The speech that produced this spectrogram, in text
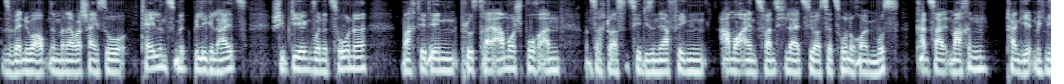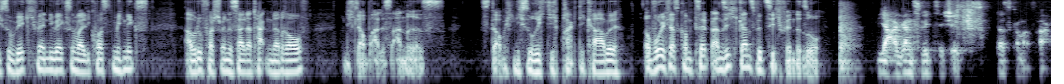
also wenn überhaupt, nimmt man da wahrscheinlich so Talents mit, billige Lights, schiebt die irgendwo in eine Zone, macht dir den plus drei Armor-Spruch an und sagt, du hast jetzt hier diese nervigen Armor 21 Lights, die du aus der Zone räumen musst. Kannst halt machen, tangiert mich nicht so wirklich, wenn die wechseln, weil die kosten mich nix. Aber du verschwendest halt Attacken da drauf. Und ich glaube, alles andere ist, ist glaube ich, nicht so richtig praktikabel. Obwohl ich das Konzept an sich ganz witzig finde, so. Ja, ganz witzig ist Das kann man sagen.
